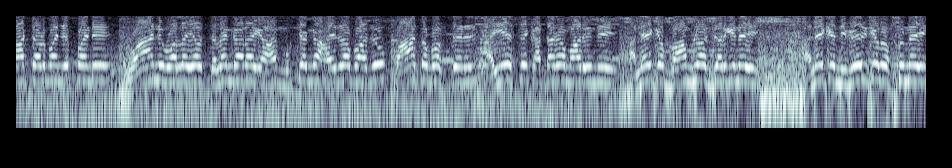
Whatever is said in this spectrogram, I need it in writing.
మాట్లాడమని చెప్పండి. వాని వల్ల తెలంగాణ ముఖ్యంగా హైదరాబాద్ పాత బస్తీ అనేది ఐఎస్ఏ కట్టగా మారింది. అనేక బాంబులాట్ జరిగినాయి. అనేక నివేదికలు వస్తున్నాయి.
